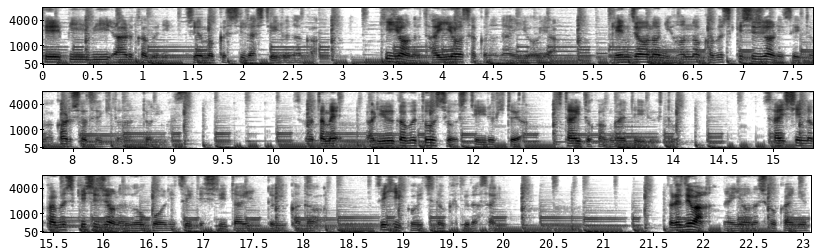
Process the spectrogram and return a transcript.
低 PBR 株に注目し出している中企業の対応策の内容や現状の日本の株式市場についてわかる書籍となっております。そのためバリュー株投資をしている人やしたいと考えている人最新の株式市場の動向について知りたいという方はぜひご一読ください。それでは内容の紹介に移っ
